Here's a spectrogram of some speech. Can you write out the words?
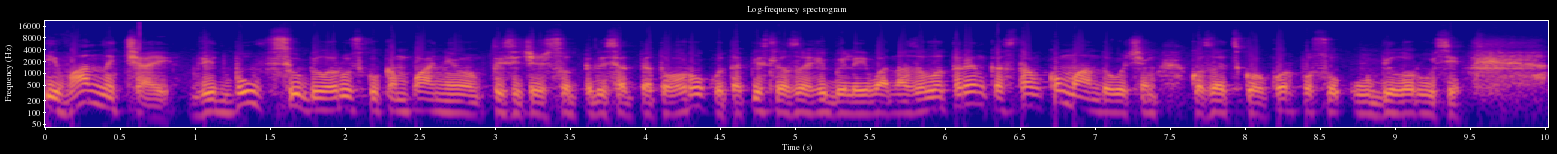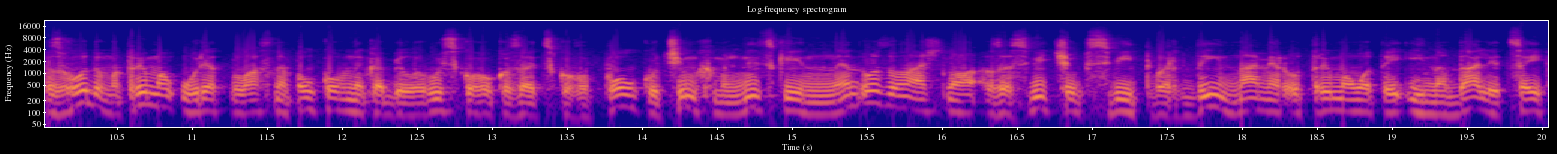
Іван Нечай відбув всю білоруську кампанію 1655 року та після загибелі Івана Золотаренка став командувачем козацького корпусу у Білорусі. Згодом отримав уряд власне полковника білоруського козацького полку, чим Хмельницький недвозначно засвідчив свій твердий намір утримувати і надалі цей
